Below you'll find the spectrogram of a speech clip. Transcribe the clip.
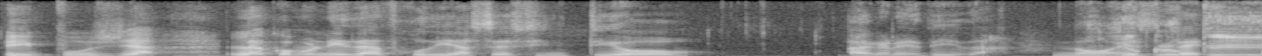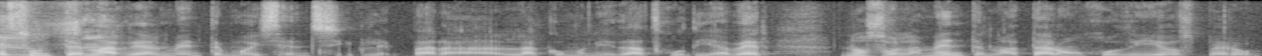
y pues ya. La comunidad judía se sintió agredida. ¿No? Yo creo este, que, es un tema realmente muy sensible para la comunidad judía. A ver, no solamente mataron judíos, pero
